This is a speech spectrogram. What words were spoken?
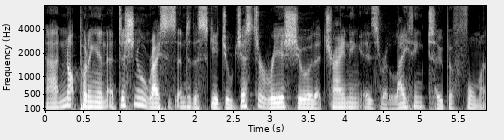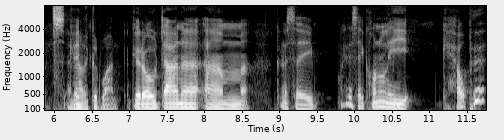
uh, not putting in additional races into the schedule just to reassure that training is relating to performance. Another good one. Good old Dana. Um, I'm gonna say, I'm gonna say Connolly Cowper.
